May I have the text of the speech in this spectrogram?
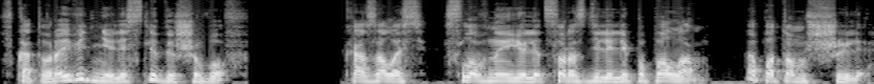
в которой виднелись следы швов. Казалось, словно ее лицо разделили пополам, а потом сшили.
